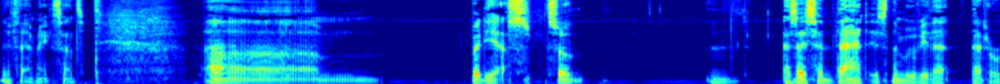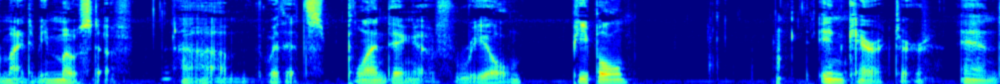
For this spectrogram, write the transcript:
if that makes sense. Um, but yes, so as I said, that is the movie that that it reminded me most of, um, with its blending of real people in character and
